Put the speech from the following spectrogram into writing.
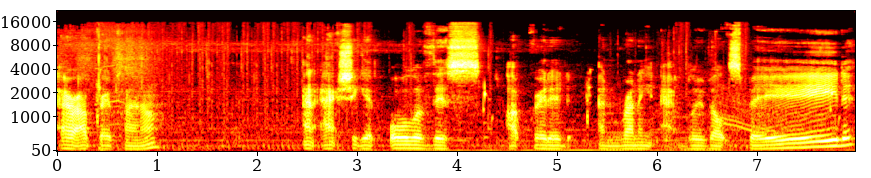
our upgrade planner and actually get all of this upgraded and running at blue belt speed.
